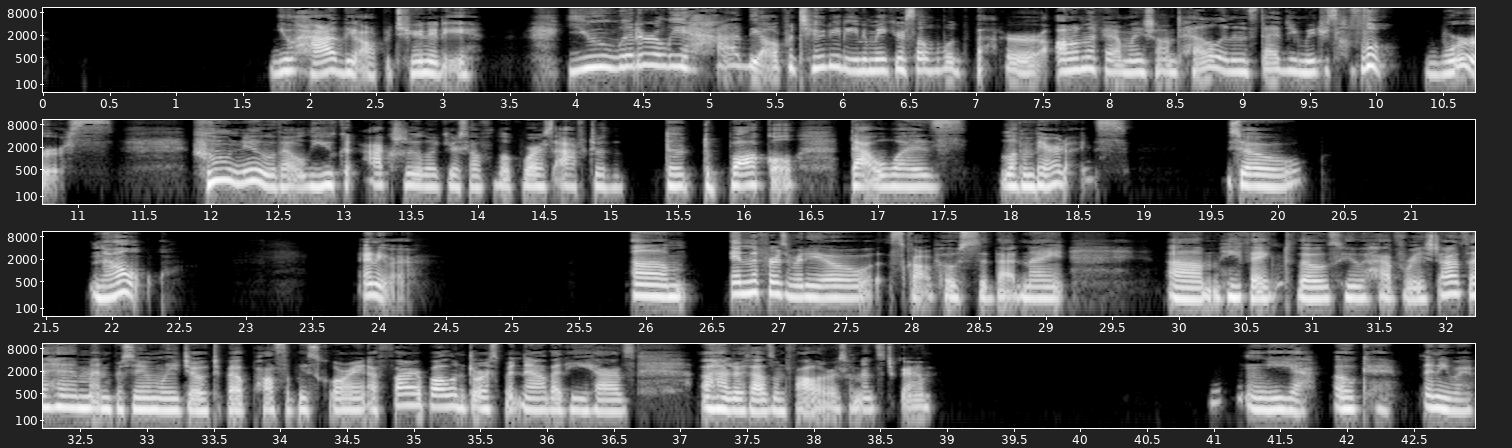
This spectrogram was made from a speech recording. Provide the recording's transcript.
You had the opportunity you literally had the opportunity to make yourself look better on the family Chantel, and instead you made yourself look worse. Who knew that you could actually look yourself look worse after the debacle that was Love in Paradise? So, no. Anyway, um, in the first video Scott posted that night, um, he thanked those who have reached out to him and presumably joked about possibly scoring a fireball endorsement now that he has 100,000 followers on Instagram. Yeah, okay. Anyway,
